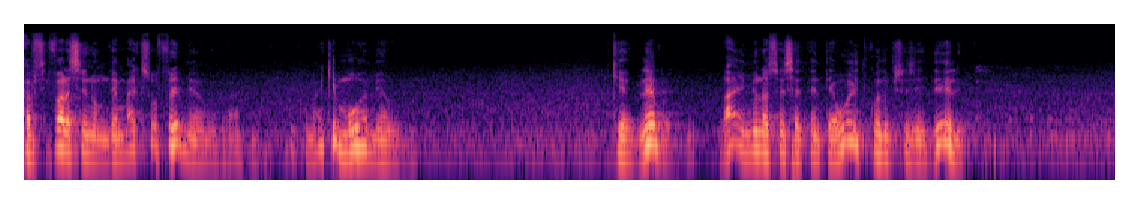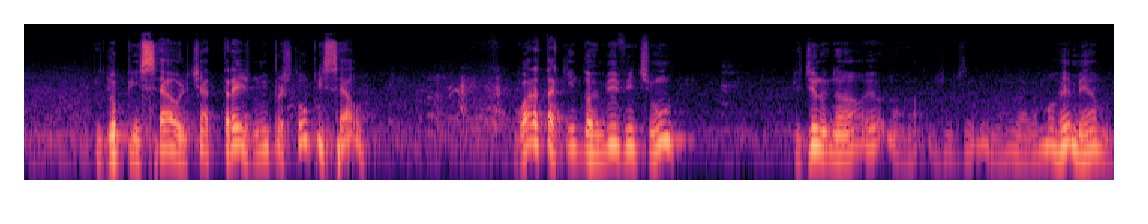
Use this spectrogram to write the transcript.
Aí você fala assim, não, tem mais que sofrer mesmo. Tem mais que morra mesmo. Porque, lembra? Lá em 1978, quando eu precisei dele, pediu pincel, ele tinha três, não me emprestou o pincel. Agora está aqui em 2021, pedindo, não, eu não, não, vai morrer mesmo.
